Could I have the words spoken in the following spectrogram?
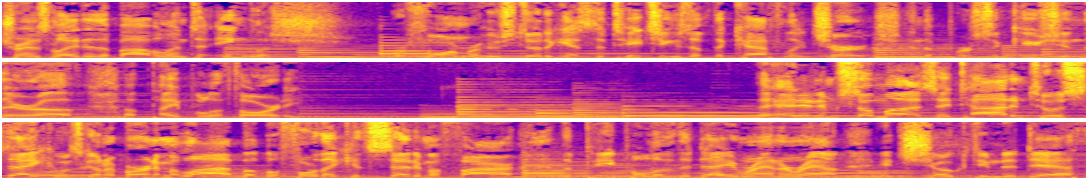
Translated the Bible into English, reformer who stood against the teachings of the Catholic Church and the persecution thereof of papal authority. They hated him so much, they tied him to a stake and was going to burn him alive. But before they could set him afire, the people of the day ran around and choked him to death,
